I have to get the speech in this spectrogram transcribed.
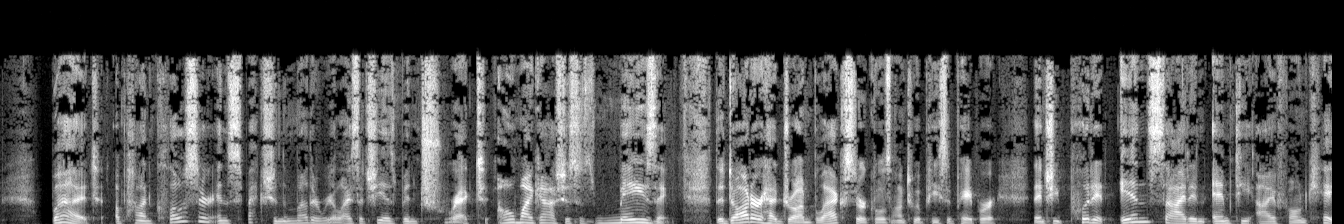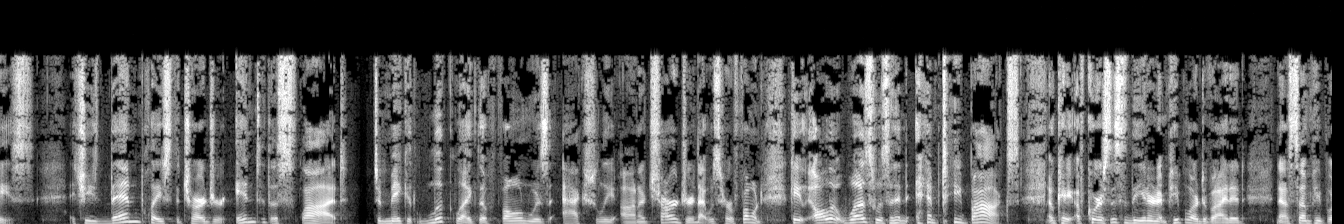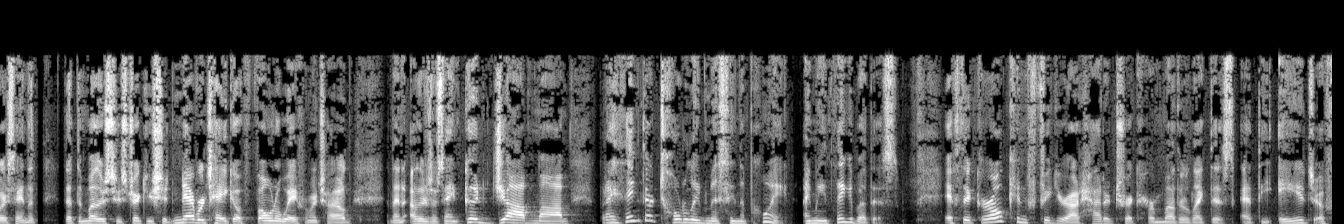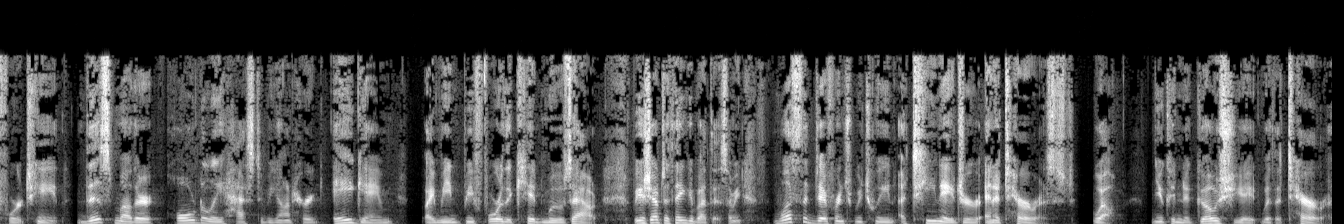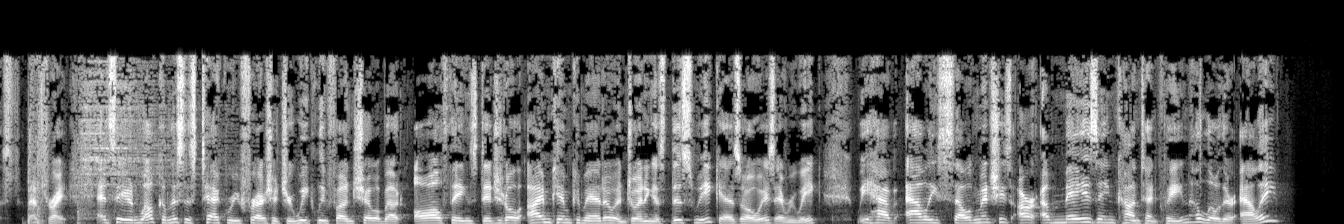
But upon closer inspection, the mother realized that she has been tricked. Oh my gosh, this is amazing. The daughter had drawn black circles onto a piece of paper. Then she put it inside an empty iPhone case. She then placed the charger into the slot to make it look like the phone was actually on a charger. That was her phone. Okay, all it was was an empty box. Okay, of course, this is the internet. People are divided. Now, some people are saying that, that the mother's too strict. You should never take a phone away from a child. And then others are saying, good job, mom. But I think they're totally missing the point. I mean, think about this. If the girl can figure out how to trick her mother like this at the age of 14, this mother totally has to be on her A game I mean, before the kid moves out. Because you have to think about this. I mean, what's the difference between a teenager and a terrorist? Well, you can negotiate with a terrorist. That's right. And saying welcome. This is Tech Refresh. It's your weekly fun show about all things digital. I'm Kim Komando, and joining us this week, as always, every week, we have Ali Seligman. She's our amazing content queen. Hello there, Ali.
